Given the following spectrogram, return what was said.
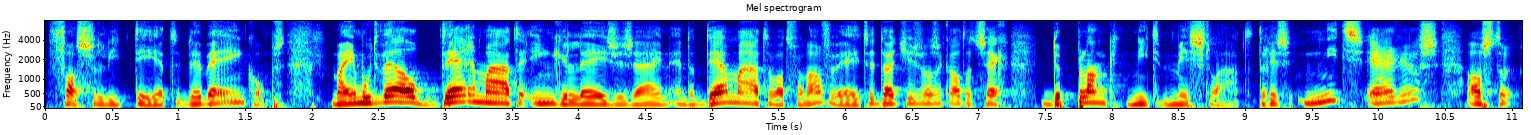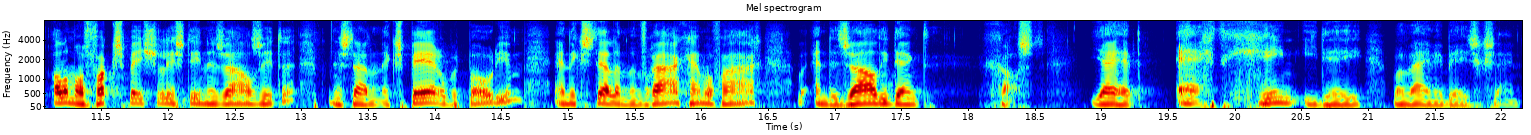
faciliteert de bijeenkomst. Maar je moet wel dermate ingelezen zijn en er dermate wat vanaf weten dat je, zoals ik altijd zeg, de plank niet mislaat. Er is niets ergers als er allemaal vakspecialisten in een zaal zitten. Er staat een expert op het podium en ik stel hem een vraag, hem of haar. En de zaal die denkt, gast, jij hebt echt geen idee waar wij mee bezig zijn.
